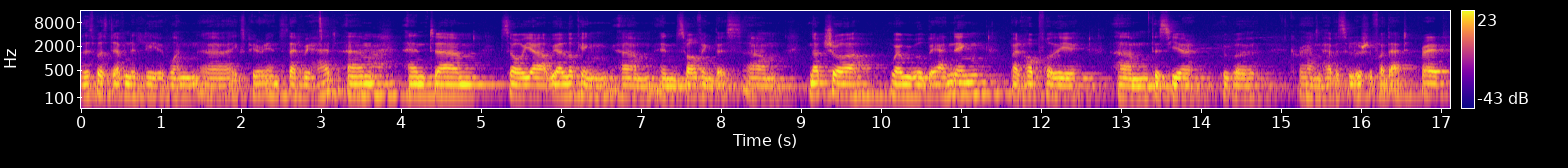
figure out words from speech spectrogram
this was definitely one uh, experience that we had, um, and um, so yeah, we are looking um, in solving this. Um, not sure where we will be ending, but hopefully um, this year we will um, have a solution for that. Great.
